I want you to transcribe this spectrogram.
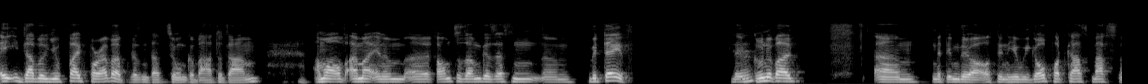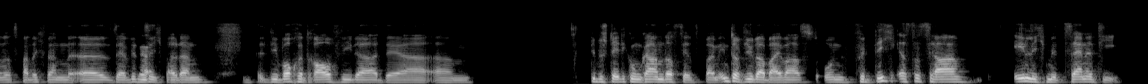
AEW Fight Forever Präsentation gewartet haben, haben wir auf einmal in einem äh, Raum zusammengesessen ähm, mit Dave. Dave mhm. Grünewald, ähm, mit dem du ja auch den Here We Go Podcast machst. Und das fand ich dann äh, sehr witzig, ja. weil dann die Woche drauf wieder der, ähm, die Bestätigung kam, dass du jetzt beim Interview dabei warst. Und für dich ist es ja ähnlich mit Sanity.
